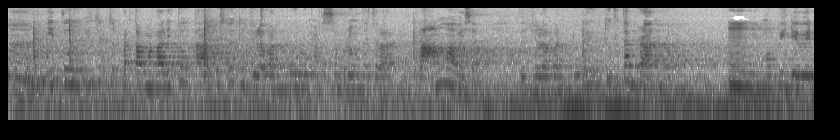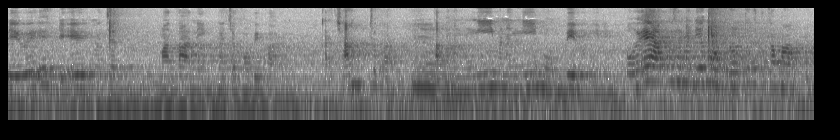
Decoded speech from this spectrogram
Nah itu itu pertama kali tuh hapus tuh 780 mas sebelum kecelakaan. Lama bisa 780 itu kita berantem. Hmm. ngopi dewe dewe eh de ngechat mantan nih ngajak ngopi bareng. Kak cancuk kan Hmm. tak menengi menengi ngombe begini. Pokoknya aku sama dia ngobrol tuh ketika mabuk.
